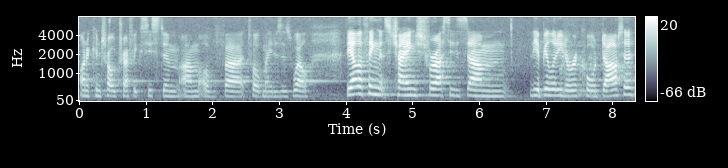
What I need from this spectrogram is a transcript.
on a controlled traffic system um, of uh, 12 metres as well. The other thing that's changed for us is um, the ability to record data.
